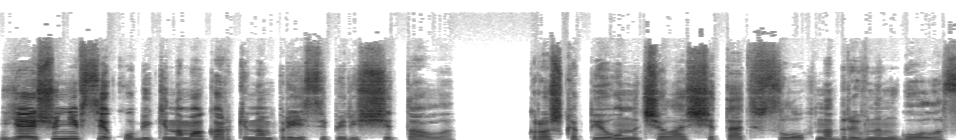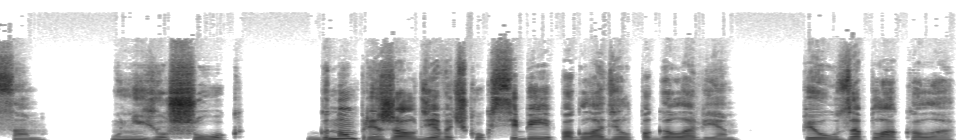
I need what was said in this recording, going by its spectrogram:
я еще не все кубики на Макаркином прессе пересчитала». Крошка Пиу начала считать вслух надрывным голосом. «У нее шок». Гном прижал девочку к себе и погладил по голове. Пиу заплакала.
